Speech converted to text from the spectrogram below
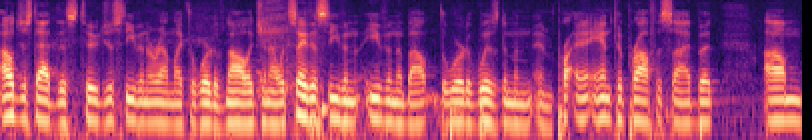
I'll just add this too, just even around like the word of knowledge, and I would say this even even about the word of wisdom and and, pro- and to prophesy. But um,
